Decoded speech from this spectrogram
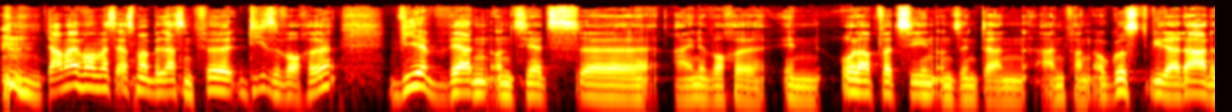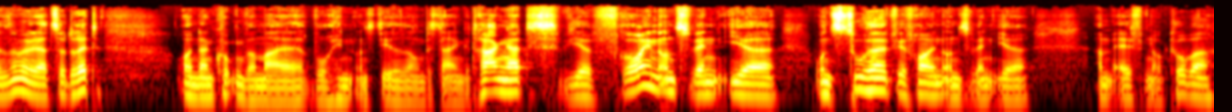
dabei wollen wir es erstmal belassen für diese Woche. Wir werden uns jetzt äh, eine Woche in Urlaub verziehen und sind dann Anfang August wieder da. Dann sind wir wieder zu dritt. Und dann gucken wir mal, wohin uns die Saison bis dahin getragen hat. Wir freuen uns, wenn ihr uns zuhört. Wir freuen uns, wenn ihr am 11. Oktober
